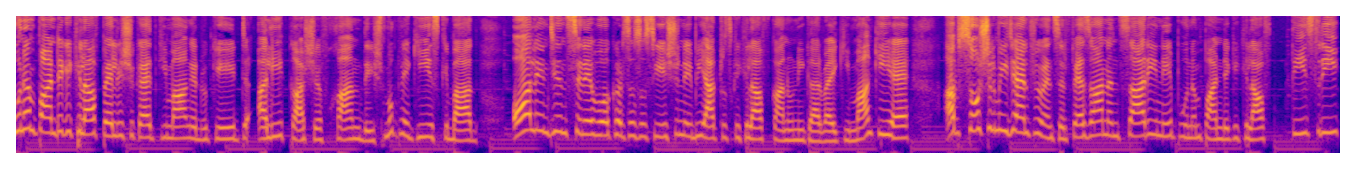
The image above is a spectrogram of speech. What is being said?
पूनम पांडे के खिलाफ पहली शिकायत की मांग एडवोकेट अली काशिफ खान देशमुख ने की। इसके बाद all Indian cine workers association ने भी एक्ट्रेस के खिलाफ कानूनी कार्रवाई की मांग की है। अब social media influencer Faizan Ansari ने पूनम पांडे के खिलाफ तीसरी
